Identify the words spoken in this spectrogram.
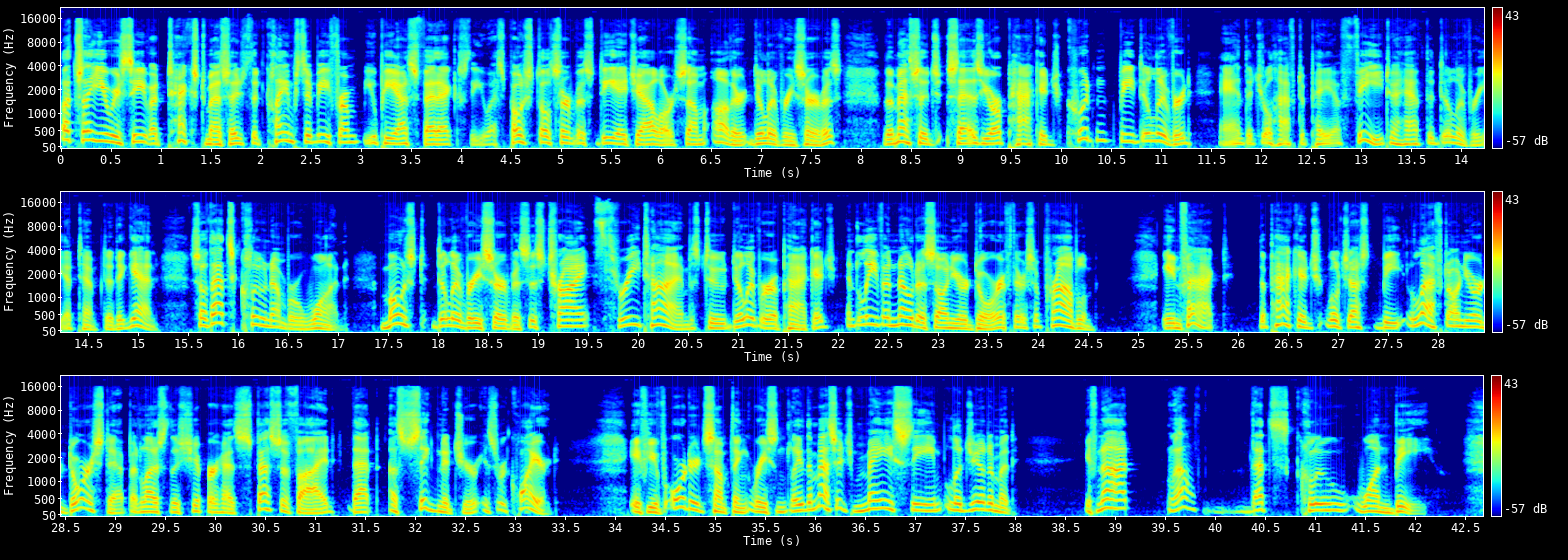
Let's say you receive a text message that claims to be from UPS, FedEx, the U.S. Postal Service, DHL, or some other delivery service. The message says your package couldn't be delivered and that you'll have to pay a fee to have the delivery attempted again. So that's clue number one. Most delivery services try three times to deliver a package and leave a notice on your door if there's a problem. In fact, the package will just be left on your doorstep unless the shipper has specified that a signature is required. If you've ordered something recently, the message may seem legitimate. If not, well, that's clue 1B.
